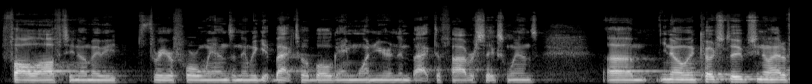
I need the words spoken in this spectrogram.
fall off to you know maybe three or four wins, and then we get back to a bowl game one year, and then back to five or six wins. Um, you know, and Coach Stoops, you know, had a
